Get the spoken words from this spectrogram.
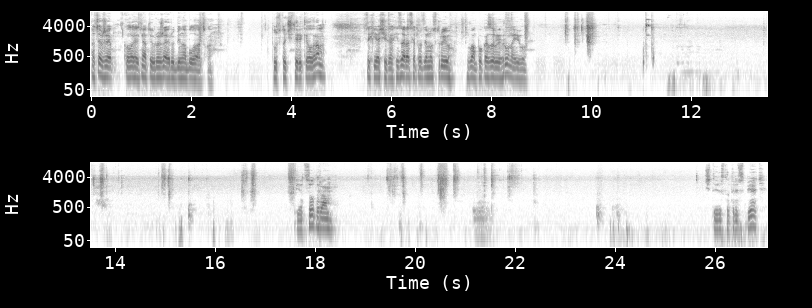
А це вже колеги знятий врожай рубіна болгарського. Тут 104 кг в цих ящиках. І зараз я продемонструю вам показові грони його. П'ятсот грам. Четыреста тридцать пять.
